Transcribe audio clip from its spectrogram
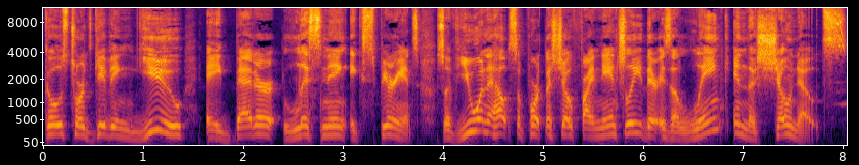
goes towards giving you a better listening experience. So if you want to help support the show financially, there is a link in the show notes.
